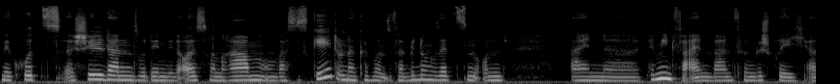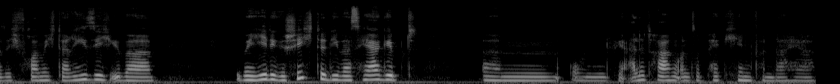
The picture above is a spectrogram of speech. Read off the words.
mir kurz äh, schildern, so den, den äußeren Rahmen, um was es geht. Und dann können wir uns in Verbindung setzen und einen Termin vereinbaren für ein Gespräch. Also ich freue mich da riesig über, über jede Geschichte, die was hergibt. Ähm, und wir alle tragen unsere Päckchen. Von daher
